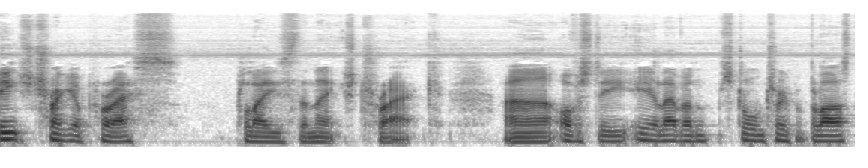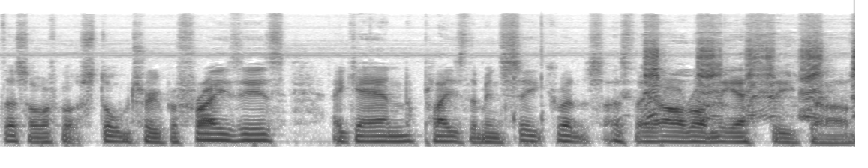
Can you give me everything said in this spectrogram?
each trigger press plays the next track. Uh, obviously, E11 Stormtrooper Blaster, so I've got Stormtrooper phrases. Again, plays them in sequence as they are on the SD card.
